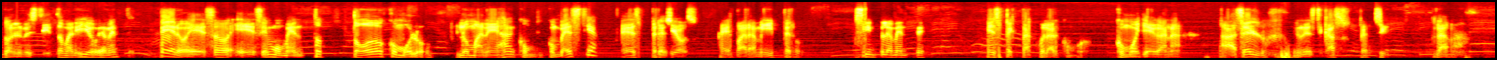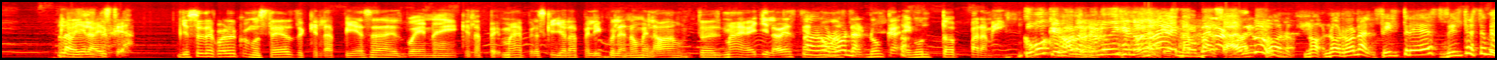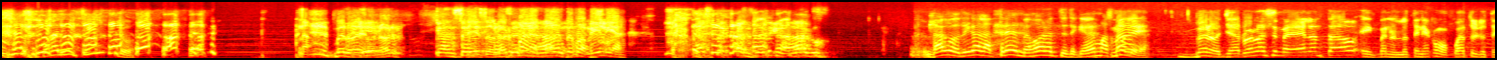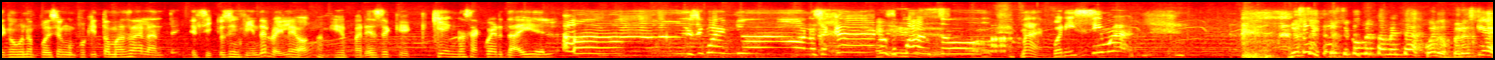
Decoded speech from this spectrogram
con el vestido amarillo, obviamente. Pero eso, ese momento, todo como lo, lo manejan con, con bestia, es precioso. Es para mí, pero simplemente espectacular como, como llegan a, a hacerlo en este caso. Pero sí, la, la bella la bestia. Yo estoy de acuerdo con ustedes de que la pieza es buena y que la mae, pero es que yo la película no me la bajo. Entonces, mae, Bella y la Bestia No, no, no, va a estar nunca en un top para mí. ¿Cómo que No, Ronald? Yo no dije nada. ¿Qué está no me la pasando? No, no, no, no, Ronald, filtre esto, filtre este muchacho, póngale un filtro. No, bueno, deshonor. Cancelen, Deshonor cancelen para toda tu familia. Hashtag cancelen a Dago. Dago, diga la 3 mejor antes de que ve más cólera. Bueno, ya Ronald se me había adelantado. eh, bueno, lo tenía como cuatro y lo tengo en una posición un poquito más adelante. El ciclo sin fin del Rey León. A mí me parece que quién no se acuerda ahí del. ¡Ah! Ese güeño! No sé qué, no sé cuánto. Mae, buenísima. Yo estoy, yo estoy completamente de acuerdo, pero es que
